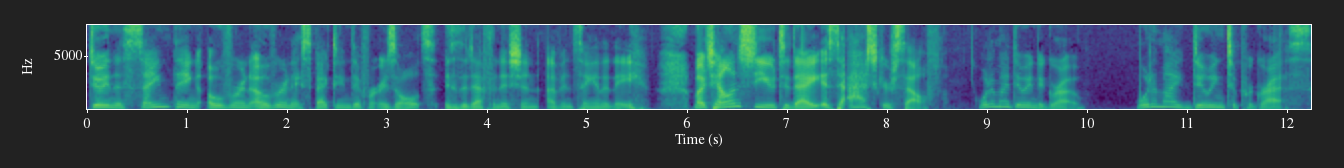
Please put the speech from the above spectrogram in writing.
Doing the same thing over and over and expecting different results is the definition of insanity. My challenge to you today is to ask yourself what am I doing to grow? What am I doing to progress?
